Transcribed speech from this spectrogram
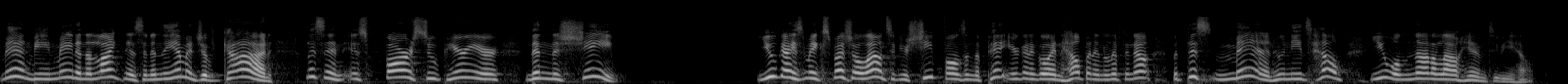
Man being made in the likeness and in the image of God, listen, is far superior than the sheep. You guys make special allowance. If your sheep falls in the pit, you're going to go ahead and help it and lift it out. But this man who needs help, you will not allow him to be helped.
